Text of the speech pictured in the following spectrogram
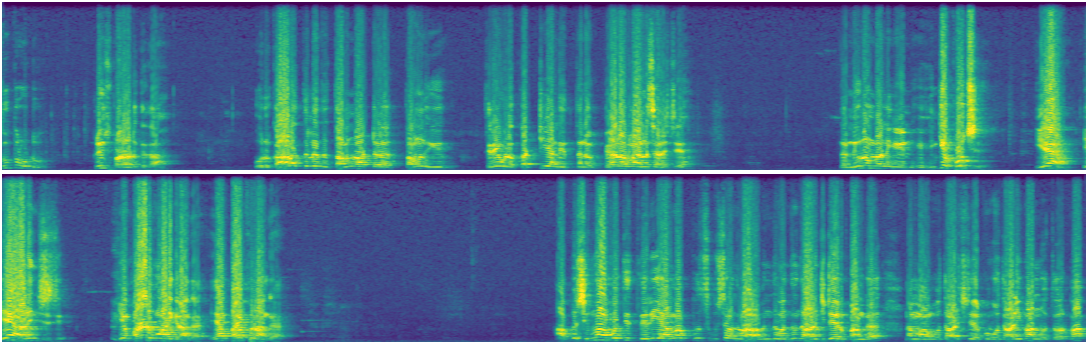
சூப்பர் குட் ஃபிலிம்ஸ் படம் எடுக்குதா? ஒரு காலத்தில் இந்த தமிழ்நாட்டை தமிழ் திரையுல கட்டி இத்தனை பேனர்லாம் என்ன செய்யச்சு இந்த நிறுவனம் நீங்கள் இங்கே போச்சு. ஏன்? ஏன் அழிஞ்சிச்சு? ஏன் படம் எடுக்க மாட்டேங்கிறாங்க? ஏன் பயப்படுறாங்க? அப்போ சினிமா பற்றி தெரியாமல் புதுசு புதுசாக வந்து வந்து வந்து அழிச்சிட்டே இருப்பாங்க. நம்ம ஒருத்தர் அடிச்சுட்டே இருப்போம் ஒருத்தர் அழிவான் ஒருத்தர் இருப்பான்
